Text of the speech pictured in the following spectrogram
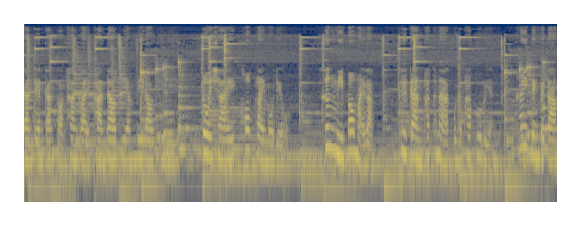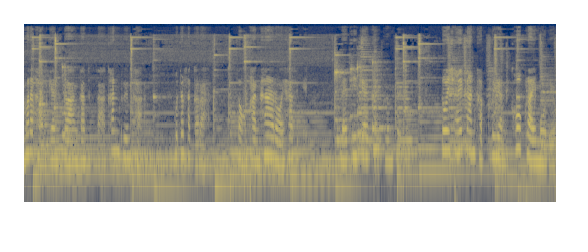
การเรียนการสอนทางไกลผ่านดาวเทียม (D.L.T.) โดยใช้โคกไผ่โมเดล ซึ่งมีเป้าหมายหลัก คือการพัฒนาคุณภาพผู้เรียน ให้เป็นไปตามมาตรฐานแกนกลางการศึกษา ขั้นพื้นฐาน พุทธศักราช 2551 และที่แก้ไขเพิ่มเติม โดยใช้การขับเคลื่อนโคกไพลโมเดล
